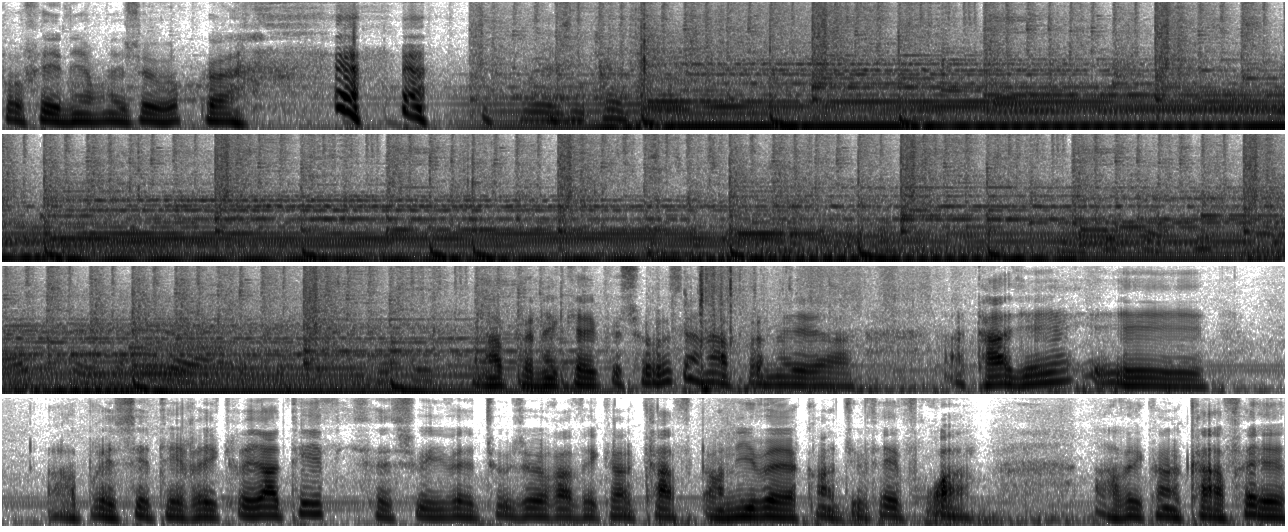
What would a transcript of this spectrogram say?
pour finir mes jours. Quoi. On apprenait quelque chose, on apprenait à, à tailler et après c'était récréatif, ça suivait toujours avec un café en hiver quand il fait froid, avec un café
